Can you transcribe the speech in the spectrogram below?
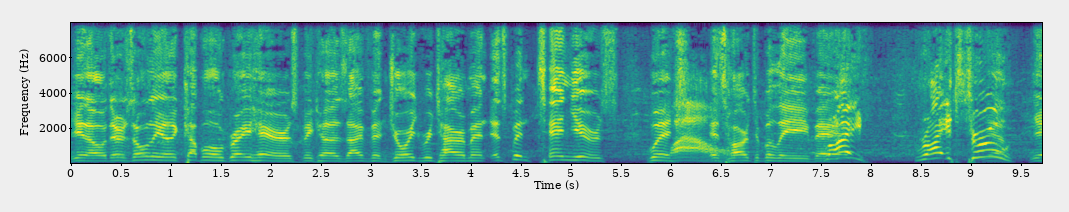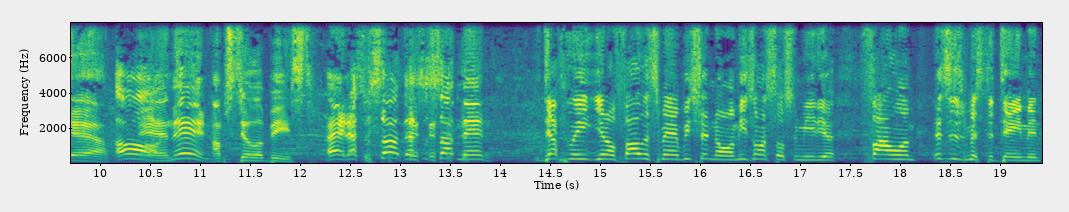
You know, there's only a couple of gray hairs because I've enjoyed retirement. It's been ten years, which Wow. is hard to believe. and- Right, right. It's true. Yeah. yeah. Oh, And man. I'm still a beast. Hey, that's what's up. That's what's up, man. Definitely, you know, follow this man. We should know him. He's on social media. Follow him. This is Mr. Damon.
